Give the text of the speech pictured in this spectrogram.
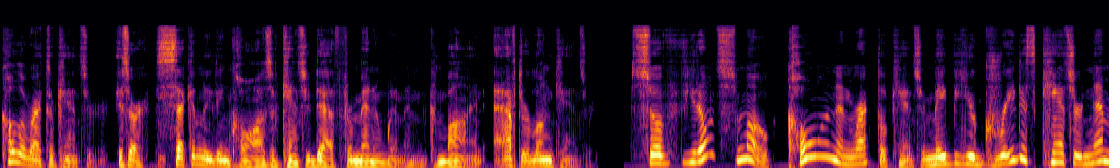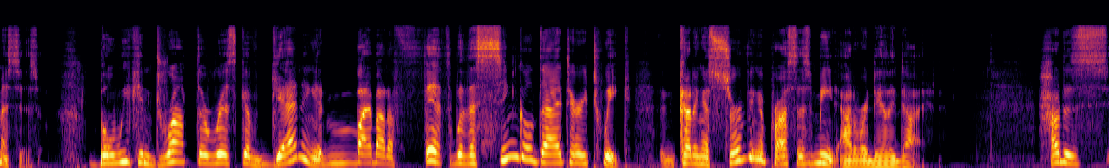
Colorectal cancer is our second leading cause of cancer death for men and women combined, after lung cancer. So if you don't smoke, colon and rectal cancer may be your greatest cancer nemesis, but we can drop the risk of getting it by about a fifth with a single dietary tweak, cutting a serving of processed meat out of our daily diet. How does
